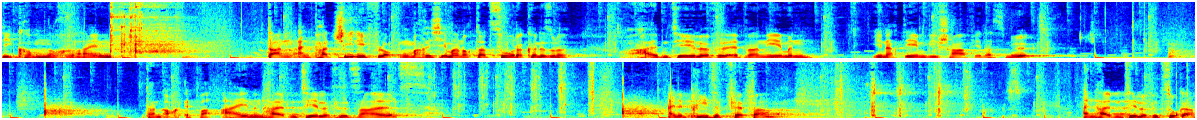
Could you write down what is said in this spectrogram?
Die kommen noch rein. Dann ein paar Chiliflocken mache ich immer noch dazu. Da könnt ihr so einen halben Teelöffel etwa nehmen. Je nachdem wie scharf ihr das mögt. Dann auch etwa einen halben Teelöffel Salz. Eine Prise Pfeffer einen halben Teelöffel Zucker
